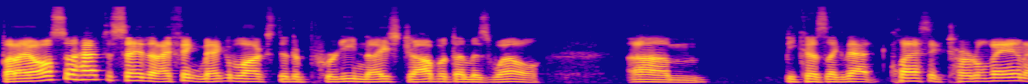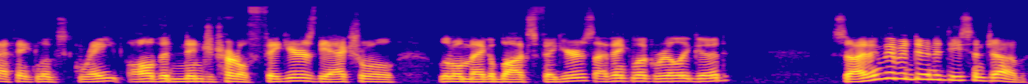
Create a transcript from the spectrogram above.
but I also have to say that I think Mega Bloks did a pretty nice job with them as well. Um, because like that classic turtle van, I think looks great. All the Ninja Turtle figures, the actual little Mega Bloks figures, I think look really good. So I think they've been doing a decent job.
